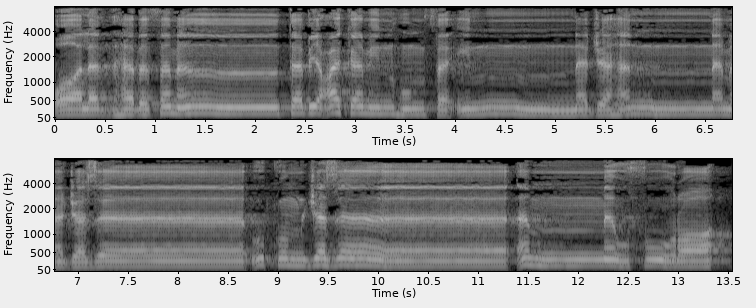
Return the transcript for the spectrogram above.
قال اذهب فمن تبعك منهم فإن جهنم جزاؤكم جزاء موفورا.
